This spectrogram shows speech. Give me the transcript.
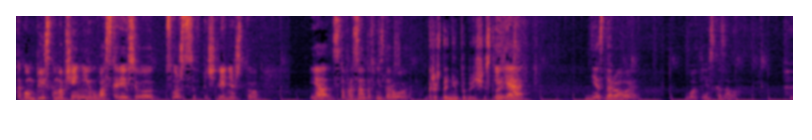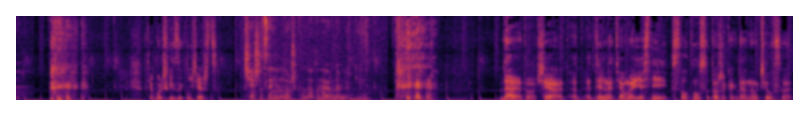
таком близком общении у вас, скорее всего, сложится впечатление, что я сто процентов нездоровая. Гражданин под веществами? Я нездоровая. Вот, я сказала. У тебя больше язык не чешется? Чешется немножко, но это, наверное, аллергия. Да, это вообще отдельная тема. Я с ней столкнулся тоже, когда научился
